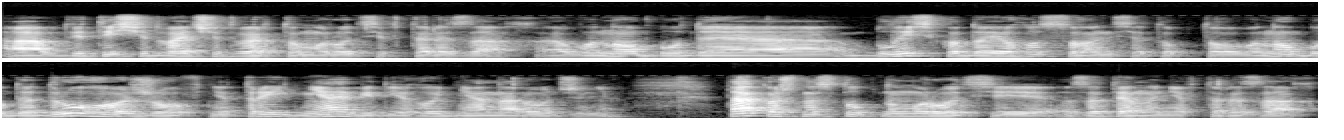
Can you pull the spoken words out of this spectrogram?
в 2024 році в Терезах, воно буде близько до його сонця, тобто воно буде 2 жовтня, 3 дня від його дня народження. Також в наступному році затемнення в Терезах.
